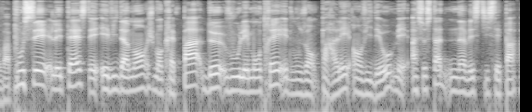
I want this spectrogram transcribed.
On va pousser les tests et évidemment, je ne manquerai pas de vous les montrer et de vous en parler en vidéo. Mais à ce stade, n'investissez pas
